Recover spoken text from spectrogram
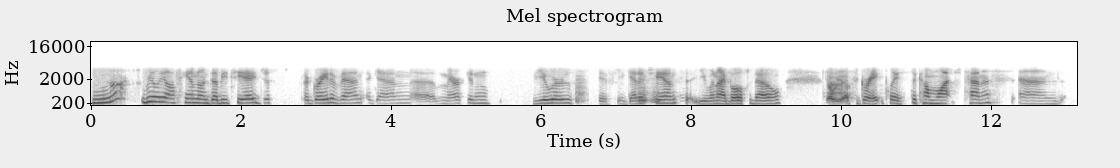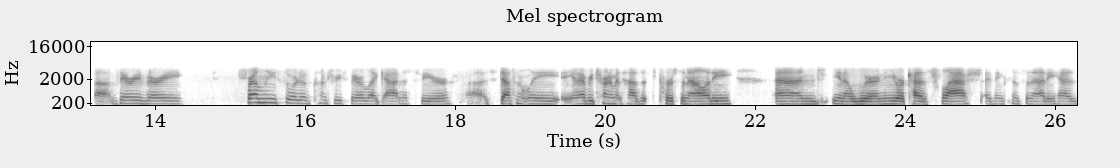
not really offhand on WTA. Just a great event again. Uh, American viewers, if you get a mm-hmm. chance, you and I both know Oh yeah, uh, it's a great place to come watch tennis and uh, very very friendly sort of country fair like atmosphere. Uh, it's definitely you know every tournament has its personality, and you know where New York has flash, I think Cincinnati has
